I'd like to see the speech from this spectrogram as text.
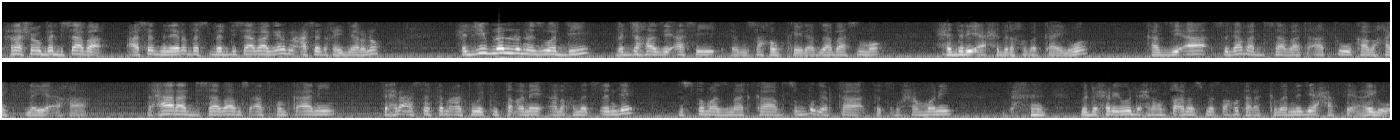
ንሕና ሽዑ በዲስ ኣበባ ዓሰብ ነረ በስ በዲስ ኣበባ ገረ ንዓሰብ ይኸይድ ነረ ኖ ሕጂ ይብለሉ ነዚ ወዲ በጃኻ እዚኣሲ ምሳኹም ክከይድ ኣብዛ ባስ እሞ ሕድሪ እያ ሕድሪ ክበካ ኢልዎ ካብዚኣ ስጋብ ኣዲስ ኣበባ ትኣቱ ካባኻይ ትፍለያ ኢኻ ድሓር ኣዲስ ኣበባ ምስ ኣትኹም ከኣኒ ድሕሪ ዓሰርተ መዓልቲ ወይ ክልተ ቐነ ኣነ ክመፅእ እንደ ምስቶም ኣዝማድካ ብፅቡቅ ጌርካ ተፅንሓሞኒ ብድሕሪኡ ድሕሪ ክልተ ቐነ ምስ መፃኹ ተረክበኒ እዚኣ ሓፍተይ ኢያ ኢልዎ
